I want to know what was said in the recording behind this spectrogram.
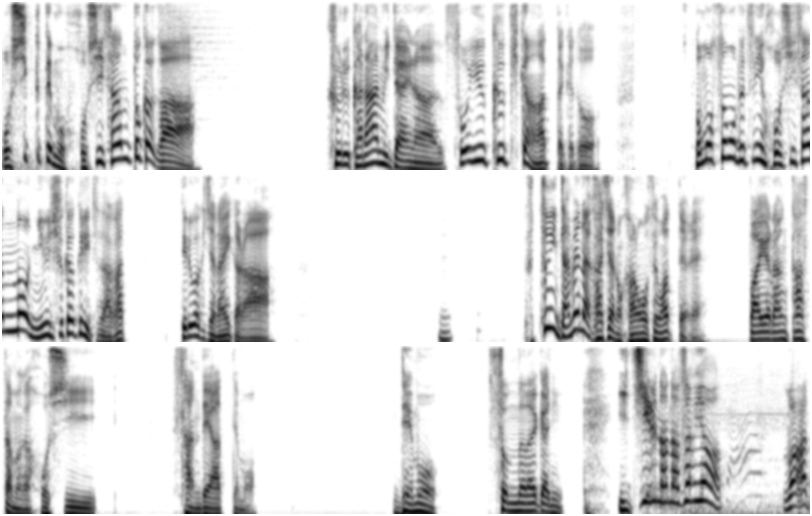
惜しくても星3とかが来るかなみたいな、そういう空気感あったけど、そもそも別に星3の入手確率上がってるわけじゃないから、普通にダメなガチャの可能性もあったよね。バイアランカスタムが星3であっても。でも、そんな中に、一流の望みをわ、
